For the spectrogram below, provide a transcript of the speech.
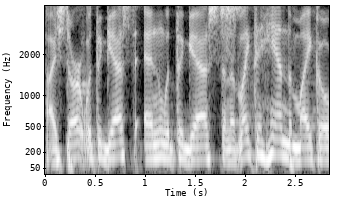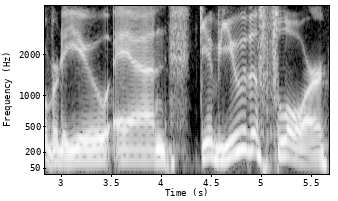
I start with the guest, end with the guest, and I'd like to hand the mic over to you and give you the floor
